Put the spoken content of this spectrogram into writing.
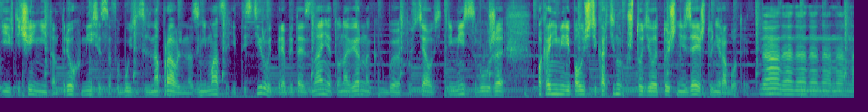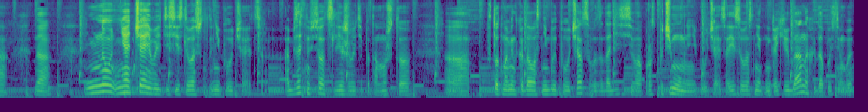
и в течение там трех месяцев вы будете целенаправленно заниматься и тестировать, приобретать знания, то, наверное, как бы спустя вот эти три месяца вы уже, по крайней мере, получите картину, что делать точно нельзя и что не работает. Да, да, да, да, да, да, да, да. Ну, не отчаивайтесь, если у вас что-то не получается. Обязательно все отслеживайте, потому что э, в тот момент, когда у вас не будет получаться, вы зададите себе вопрос, почему у меня не получается. А если у вас нет никаких данных, и, допустим, вы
